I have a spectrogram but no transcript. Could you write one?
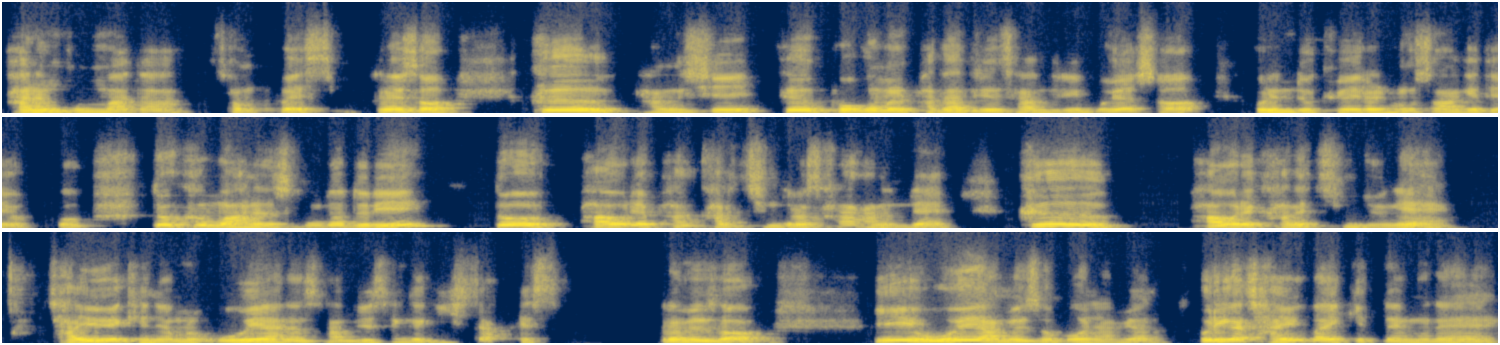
가는 곳마다 선포했습니다. 그래서 그 당시 그 복음을 받아들인 사람들이 모여서 고린도 교회를 형성하게 되었고 또 그 많은 성도들이 또 바울의 가르침대로 살아가는데 그 바울의 가르침 중에 자유의 개념을 오해하는 사람들이 생기기 시작했어요. 그러면서 이 오해하면서 뭐냐면 우리가 자유가 있기 때문에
